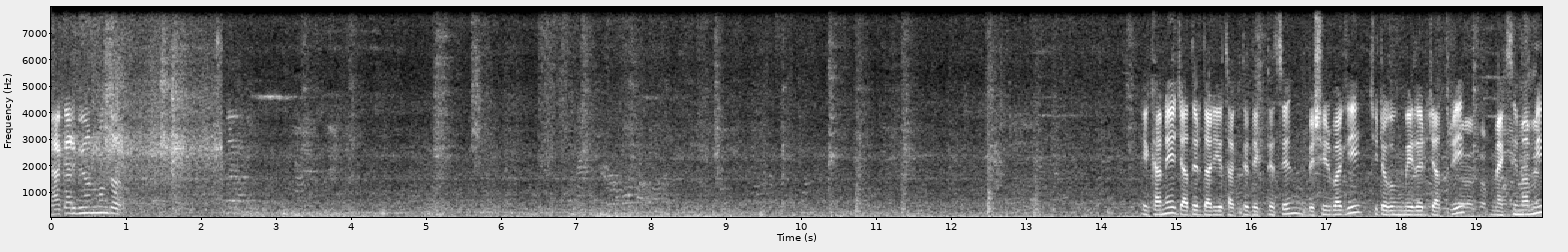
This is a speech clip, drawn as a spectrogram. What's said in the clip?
ঢাকার বিমানবন্দর। এখানে যাদের দাঁড়িয়ে থাকতে দেখতেছেন বেশিরভাগই চিটাগং মেলের যাত্রী ম্যাক্সিমামই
